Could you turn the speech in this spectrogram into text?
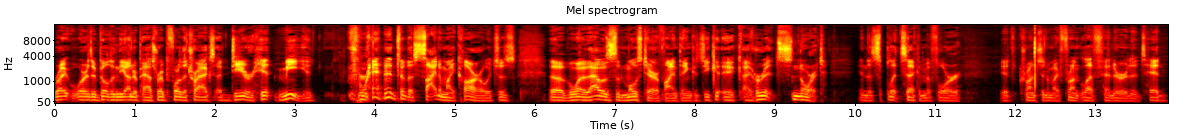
right where they're building the underpass, right before the tracks, a deer hit me. It ran into the side of my car, which was uh, one of that was the most terrifying thing because I heard it snort in the split second before it crunched into my front left fender and its head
